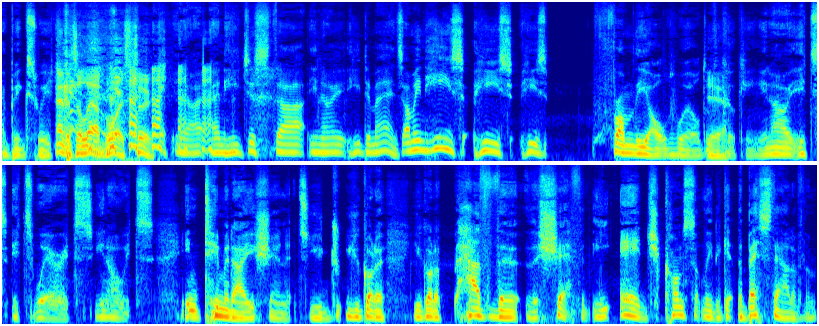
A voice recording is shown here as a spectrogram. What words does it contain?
a big switch, and it's a loud voice too. you know, and he just, uh, you know, he demands. I mean, he's he's he's from the old world of Yeah. cooking. You know, it's it's where it's you know it's intimidation. It's you you got to you got to have the the chef at the edge constantly to get the best out of them,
